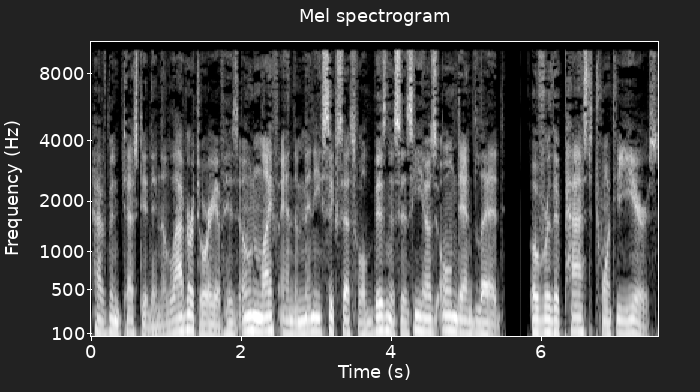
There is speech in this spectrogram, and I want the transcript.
have been tested in the laboratory of his own life and the many successful businesses he has owned and led, over the past 20 years.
